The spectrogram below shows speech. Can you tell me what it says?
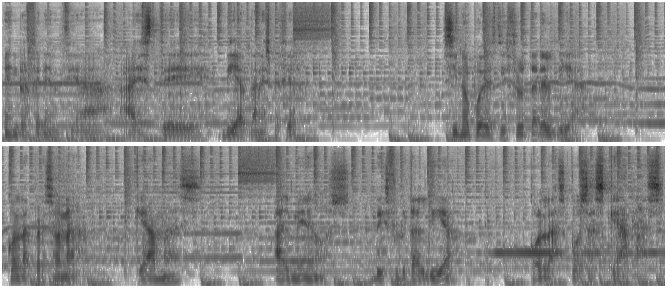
en referencia a este día tan especial. Si no puedes disfrutar el día con la persona que amas, al menos disfruta el día con las cosas que amas.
